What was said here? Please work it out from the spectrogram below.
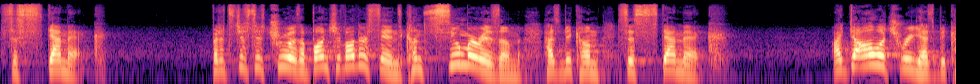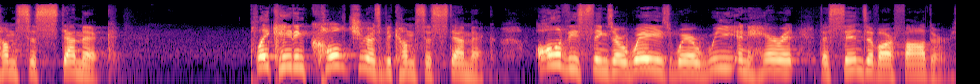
systemic. But it's just as true as a bunch of other sins. Consumerism has become systemic. Idolatry has become systemic. Placating culture has become systemic. All of these things are ways where we inherit the sins of our fathers.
